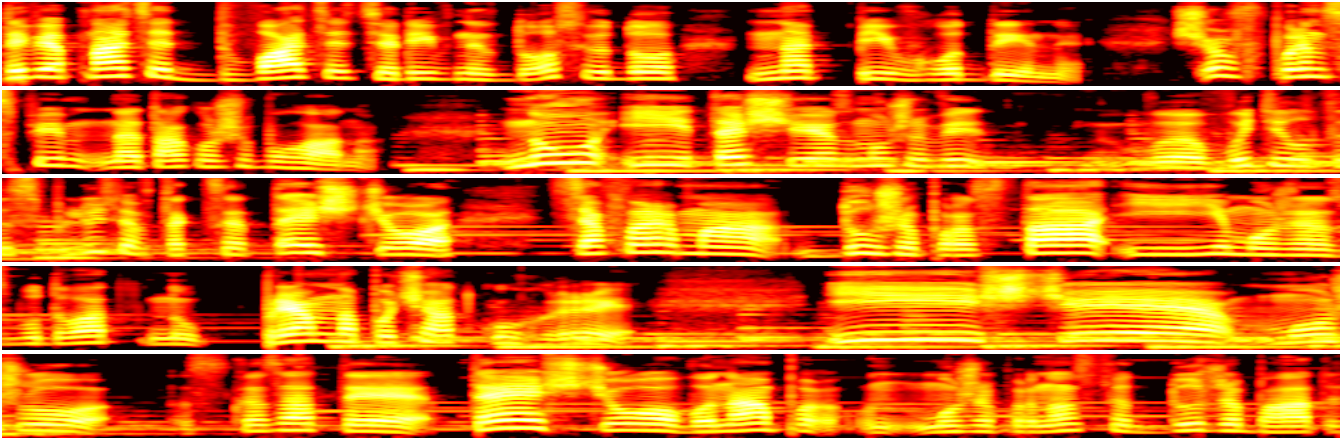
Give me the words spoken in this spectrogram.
19-20 рівнів досвіду на півгодини, що в принципі не так уж і погано. Ну і те, що я зможу від... виділити з плюсів, так це те, що ця ферма дуже проста і її можна збудувати ну, прямо на початку гри. І ще можу сказати те, що вона може приносити дуже багато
